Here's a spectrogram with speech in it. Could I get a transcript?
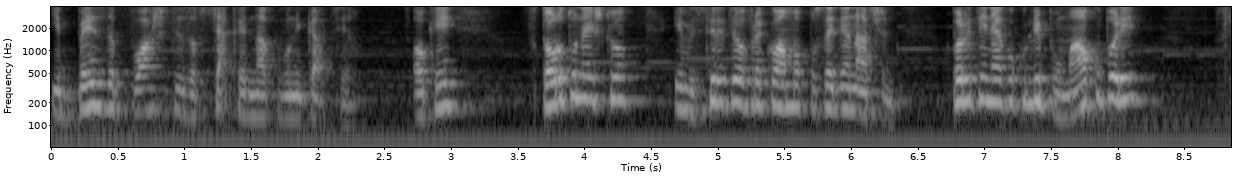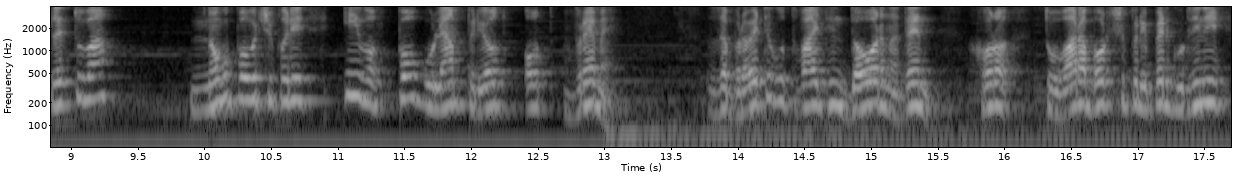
и без да плащате за всяка една комуникация. Окей? Okay? Второто нещо, инвестирайте в реклама последния начин първите няколко дни по малко пари, след това много повече пари и в по-голям период от време. Забравете го, това е един долар на ден. Хора, това работеше преди 5 години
